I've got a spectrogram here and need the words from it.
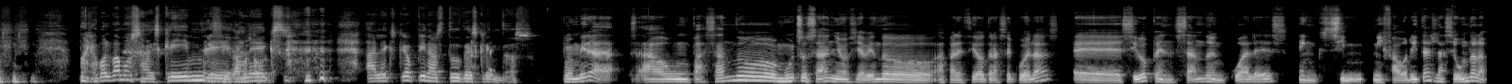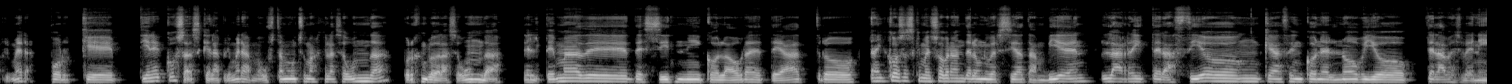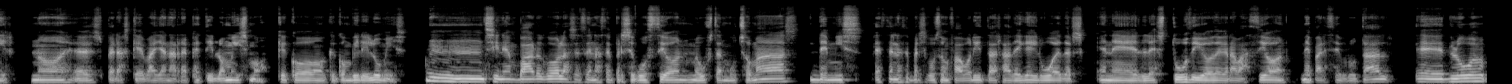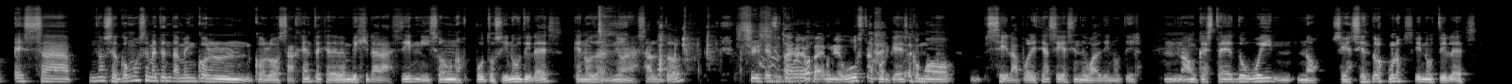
Bueno, volvamos a Scream. Sí, sí, Eh, Alex, Alex, ¿qué opinas tú de Scream 2? Pues mira, aún pasando muchos años y habiendo aparecido otras secuelas, eh, sigo pensando en cuál es, en si mi favorita es la segunda o la primera. Porque tiene cosas que la primera me gustan mucho más que la segunda. Por ejemplo, de la segunda, el tema de, Sidney con la obra de teatro. Hay cosas que me sobran de la universidad también. La reiteración que hacen con el novio, te la ves venir. No esperas que vayan a repetir lo mismo que con, que con Billy Loomis. Mm, sin embargo, las escenas de persecución me gustan mucho más. De mis escenas de persecución favoritas, la de Gail Weathers en el estudio de grabación, me parece brutal. Eh, luego, esa. No sé, cómo se meten también con, con los agentes que deben vigilar a Sidney. Son unos putos inútiles que no dan ni un asalto. Sí, Eso también me gusta porque es como. Sí, la policía sigue siendo igual de inútil. Aunque esté Dewey, no, siguen siendo unos inútiles.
